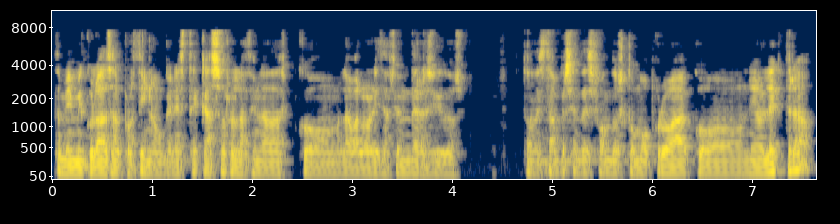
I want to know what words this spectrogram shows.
también vinculadas al porcino, aunque en este caso relacionadas con la valorización de residuos, donde están presentes fondos como Proa con Neoelectra,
